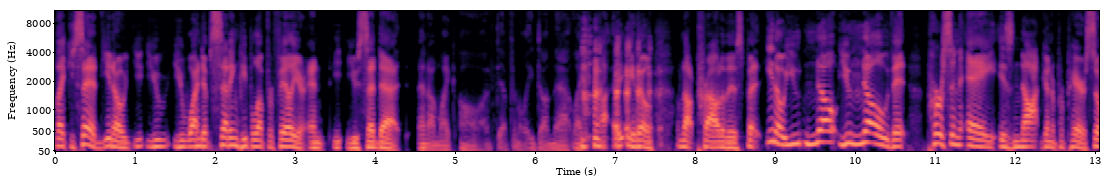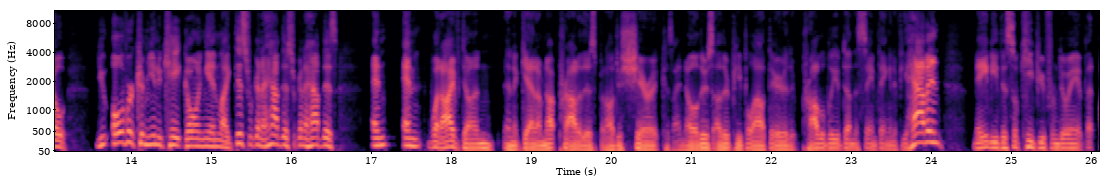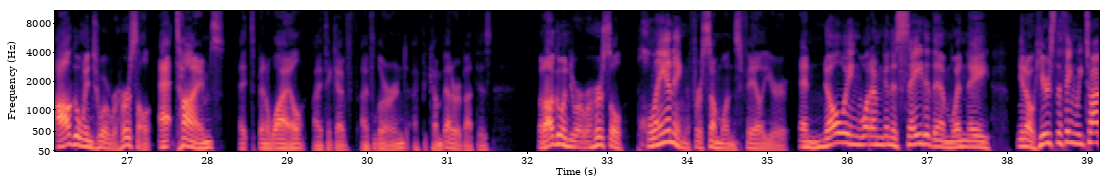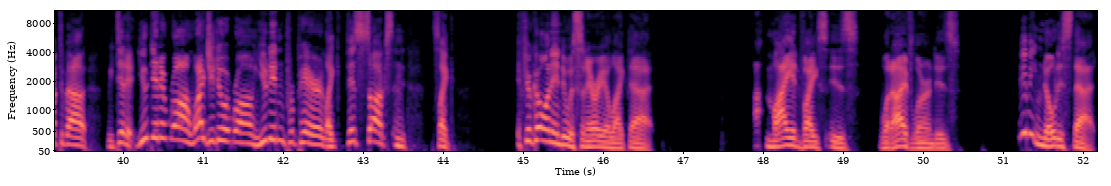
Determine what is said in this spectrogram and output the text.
like you said, you know, you, you, you wind up setting people up for failure. And you said that. And I'm like, oh, I've definitely done that. Like, I, you know, I'm not proud of this, but you know, you know, you know that person A is not going to prepare. So you over communicate going in like this, we're going to have this, we're going to have this. And, and what I've done, and again, I'm not proud of this, but I'll just share it because I know there's other people out there that probably have done the same thing. And if you haven't, maybe this will keep you from doing it. But I'll go into a rehearsal at times it's been a while. I think I've I've learned. I've become better about this. But I'll go into a rehearsal planning for someone's failure and knowing what I'm going to say to them when they, you know, here's the thing we talked about. We did it. You did it wrong. Why'd you do it wrong? You didn't prepare. Like this sucks. And it's like, if you're going into a scenario like that, uh, my advice is what I've learned is maybe notice that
